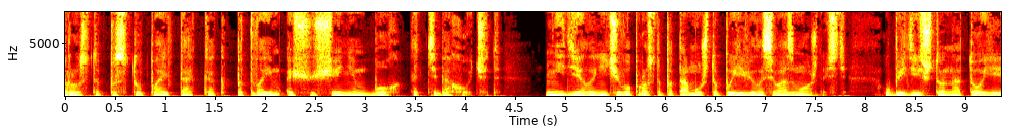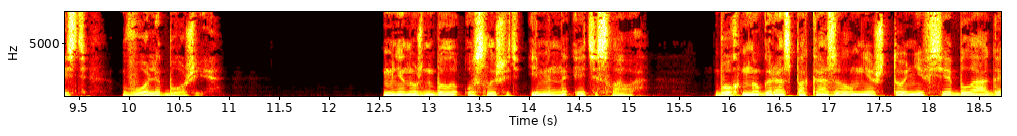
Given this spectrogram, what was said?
Просто поступай так, как по твоим ощущениям Бог от тебя хочет. Не делай ничего просто потому, что появилась возможность. Убедись, что на то есть воля Божья. Мне нужно было услышать именно эти слова. Бог много раз показывал мне, что не все блага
